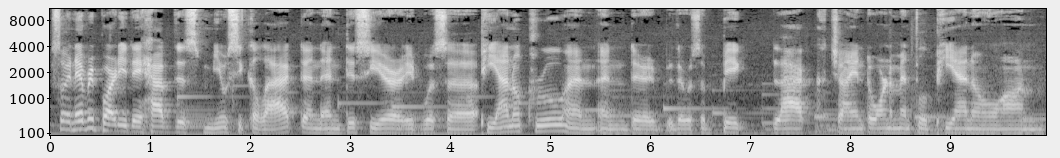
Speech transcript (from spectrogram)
So in every party they have this musical act and, and this year it was a piano crew and, and there there was a big black giant ornamental piano on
